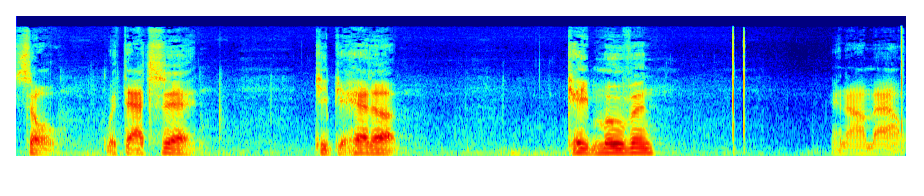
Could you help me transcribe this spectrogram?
So, with that said, keep your head up, keep moving, and I'm out.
